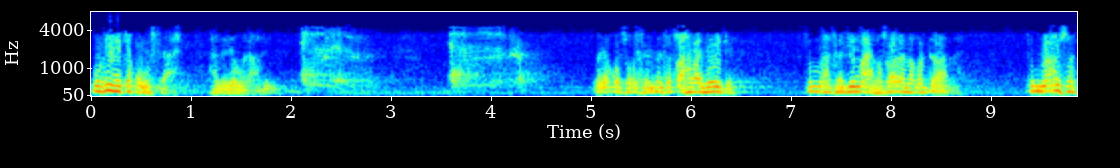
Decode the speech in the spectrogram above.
وفيه تقوم الساعة. هذا اليوم العظيم. ويقول صلى الله عليه وسلم من تطهر زوجه ثم أتى الجمعة فصلى ما قدر ثم أنصت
